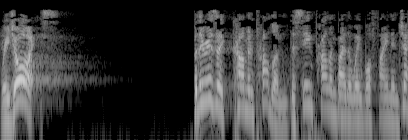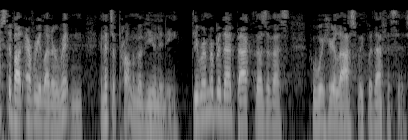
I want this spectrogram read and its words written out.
Rejoice. But there is a common problem. The same problem, by the way, we'll find in just about every letter written, and it's a problem of unity. Do you remember that back, those of us who were here last week with Ephesus?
